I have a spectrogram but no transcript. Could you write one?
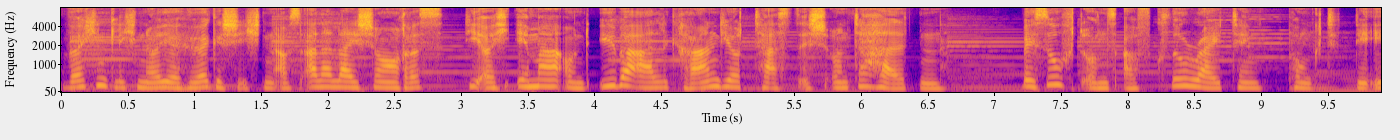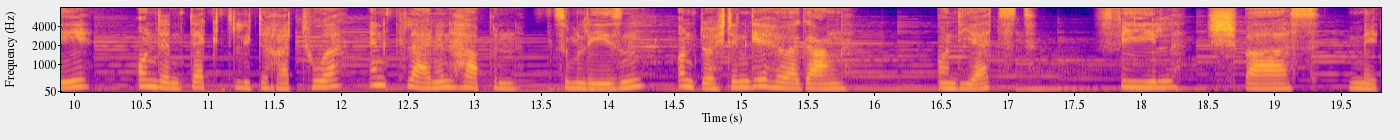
Wöchentlich neue Hörgeschichten aus allerlei Genres, die euch immer und überall grandiotastisch unterhalten. Besucht uns auf cluewriting.de und entdeckt Literatur in kleinen Happen zum Lesen und durch den Gehörgang. Und jetzt viel Spaß mit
